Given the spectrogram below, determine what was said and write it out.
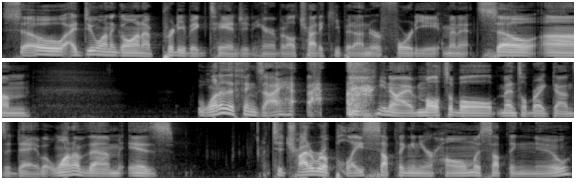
So I do want to go on a pretty big tangent here, but I'll try to keep it under 48 minutes. So, um, one of the things I ha- you know, I have multiple mental breakdowns a day, but one of them is to try to replace something in your home with something new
